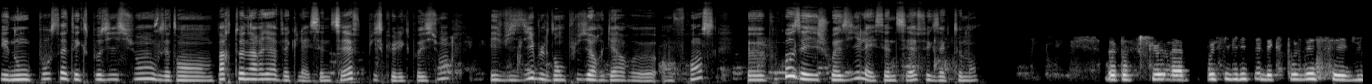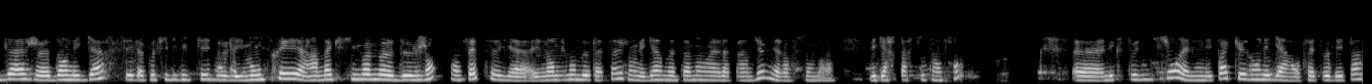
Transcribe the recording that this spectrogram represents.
Et donc pour cette exposition, vous êtes en partenariat avec la SNCF puisque l'exposition est visible dans plusieurs gares en France. Pourquoi vous avez choisi la SNCF exactement? Parce que la possibilité d'exposer ces visages dans les gares, c'est la possibilité de les montrer à un maximum de gens. En fait, il y a énormément de passages dans les gares, notamment à La Part-Dieu, mais alors sont dans les gares partout en France. Euh, L'exposition, elle n'est pas que dans les gares. En fait, au départ,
